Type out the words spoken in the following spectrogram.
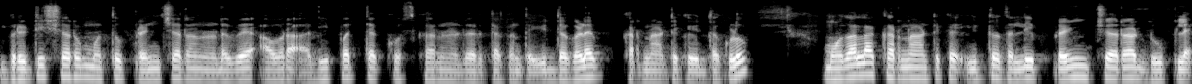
ಬ್ರಿಟಿಷರು ಮತ್ತು ಫ್ರೆಂಚರ ನಡುವೆ ಅವರ ಆಧಿಪತ್ಯಕ್ಕೋಸ್ಕರ ನಡೆದಿರ್ತಕ್ಕಂಥ ಯುದ್ಧಗಳೇ ಕರ್ನಾಟಕ ಯುದ್ಧಗಳು. ಮೊದಲ ಕರ್ನಾಟಕ ಯುದ್ಧದಲ್ಲಿ ಫ್ರೆಂಚರ ಡೂಪ್ಲೆ,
